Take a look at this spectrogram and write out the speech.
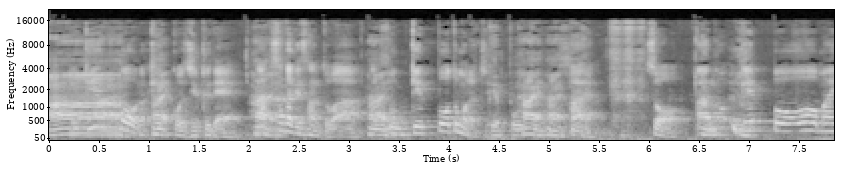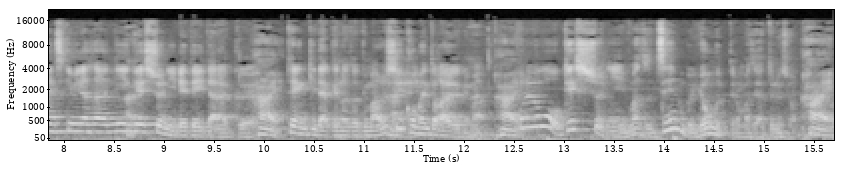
月報が結構軸で、はい。あ佐竹さんとは、はい。僕月報友達。月報はい。はい。はい、そう。あの月報を毎月皆さんにはい。月初に入れていただく、はい。天気だけの時もあるし、はい。コメントがある時もある、はい。これを月初にまず全部読むっていうのをまずやってるんですよ、はい。キ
